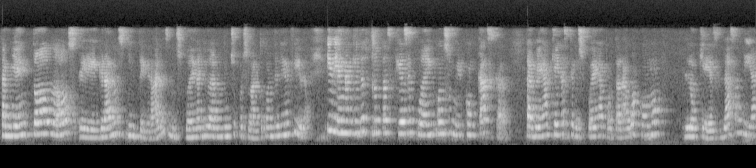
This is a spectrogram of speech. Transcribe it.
También todos los eh, granos integrales nos pueden ayudar mucho por su alto contenido en fibra. Y bien aquellas frutas que se pueden consumir con cáscara. También aquellas que nos pueden aportar agua como lo que es la sandía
